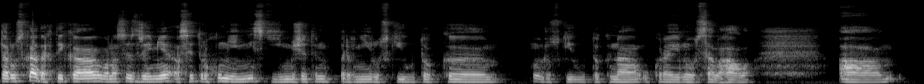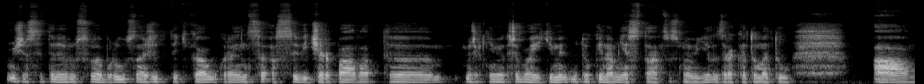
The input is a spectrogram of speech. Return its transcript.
ta ruská taktika, ona se zřejmě asi trochu mění s tím, že ten první ruský útok, ruský útok na Ukrajinu selhal a že se tedy Rusové budou snažit teďka Ukrajince asi vyčerpávat, řekněme třeba i těmi útoky na města, co jsme viděli z raketometů. A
